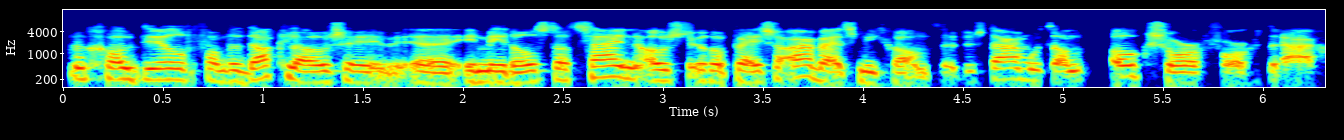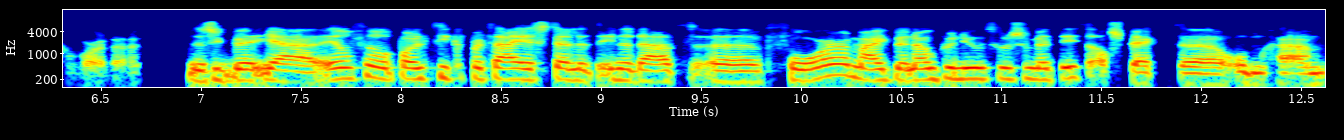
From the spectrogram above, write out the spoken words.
een groot deel van de daklozen uh, inmiddels, dat zijn Oost-Europese arbeidsmigranten. Dus daar moet dan ook zorg voor gedragen worden. Dus ik ben, ja, heel veel politieke partijen stellen het inderdaad uh, voor, maar ik ben ook benieuwd hoe ze met dit aspect uh, omgaan.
